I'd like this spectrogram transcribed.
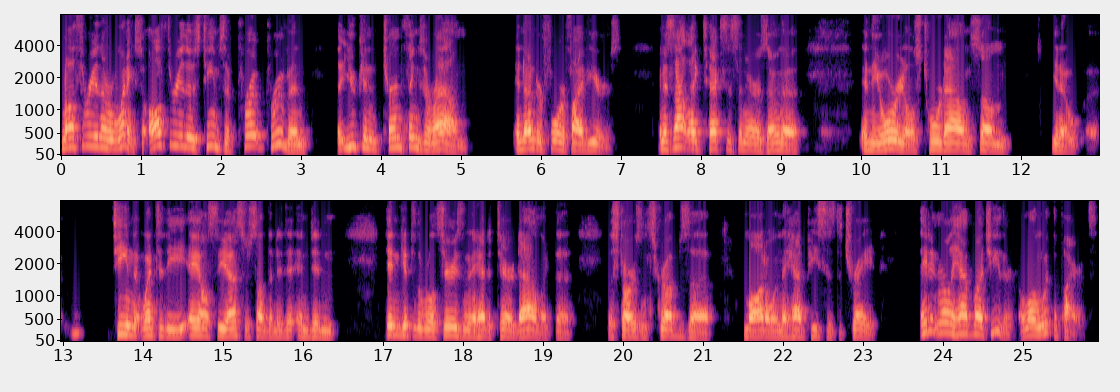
all three of them are winning. So, all three of those teams have pro- proven that you can turn things around in under four or five years. And it's not like Texas and Arizona and the Orioles tore down some, you know, team that went to the ALCS or something and didn't didn't get to the World Series and they had to tear it down like the the Stars and Scrubs uh, model and they had pieces to trade they didn't really have much either, along with the Pirates.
